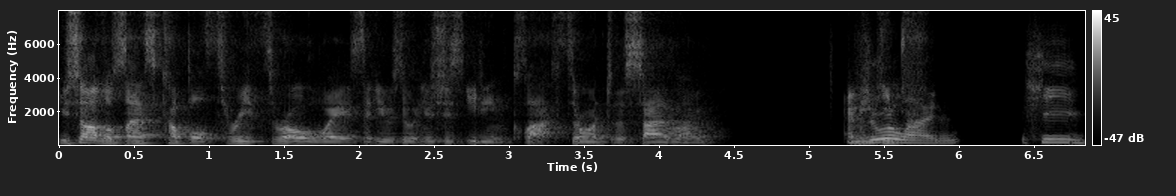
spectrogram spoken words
You saw those last couple three throwaways that he was doing. He was just eating clock, throwing to the sideline. I mean, he, Zierlein, he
